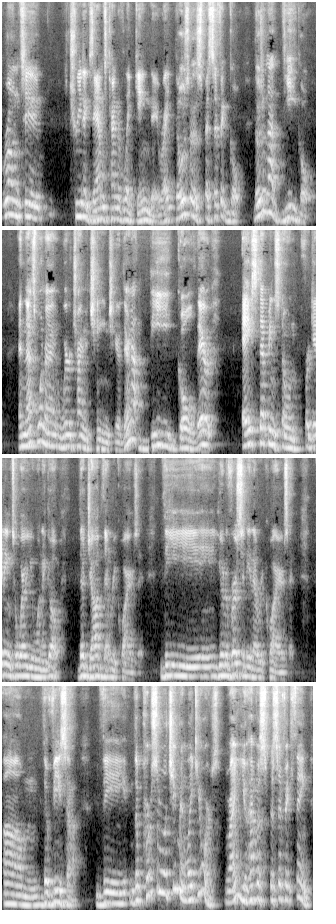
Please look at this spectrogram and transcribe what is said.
grown to treat exams kind of like game day, right? Those are the specific goal. Those are not the goal. And that's what I, we're trying to change here. They're not the goal. They're a stepping stone for getting to where you want to go. The job that requires it, the university that requires it, um, the visa, the the personal achievement like yours, right? You have a specific thing,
